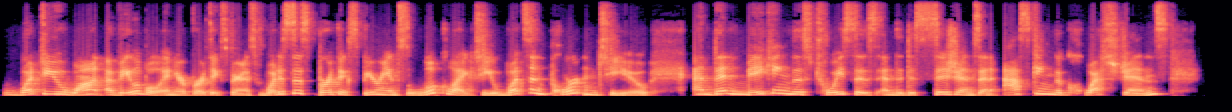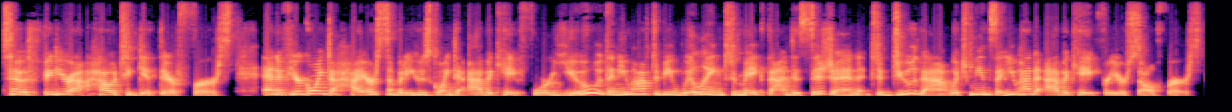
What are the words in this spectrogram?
what do you want available in your birth experience what does this birth experience look like to you what's important to you and then making those choices and the decisions and asking the questions to figure out how to get there first. And if you're going to hire somebody who's going to advocate for you, then you have to be willing to make that decision to do that, which means that you had to advocate for yourself first.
